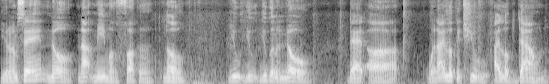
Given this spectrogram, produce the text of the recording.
You know what I'm saying? No, not me, motherfucker. No. You you you're gonna know that uh when I look at you, I look down.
